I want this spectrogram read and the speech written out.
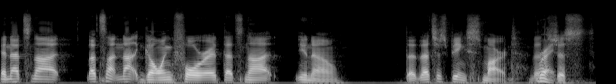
and that's not that's not not going for it that's not you know that, that's just being smart that's Right. just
